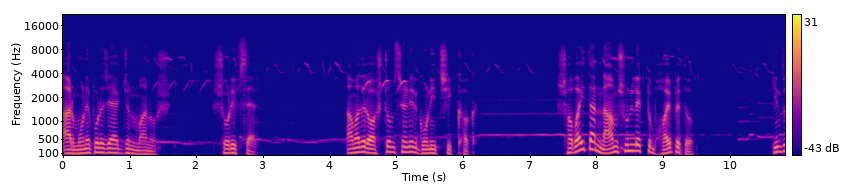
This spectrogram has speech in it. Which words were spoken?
আর মনে পড়ে যায় একজন মানুষ, শরীফ স্যার, আমাদের অষ্টম শ্রেণির গণিত শিক্ষক। সবাই তার নাম শুনলে একটু ভয় পেত, কিন্তু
